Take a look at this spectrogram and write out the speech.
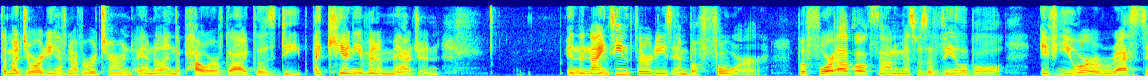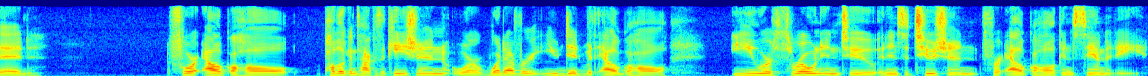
The majority have never returned. I underline the power of God goes deep. I can't even imagine. In the 1930s and before, before Alcoholics Anonymous was available, if you were arrested for alcohol, public intoxication, or whatever you did with alcohol, you were thrown into an institution for alcoholic insanity.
